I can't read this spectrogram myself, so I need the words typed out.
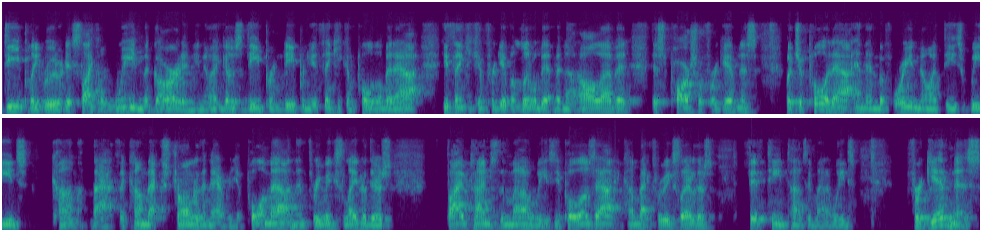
deeply rooted. It's like a weed in the garden, you know, it goes deeper and deeper, and you think you can pull a little bit out. You think you can forgive a little bit, but not all of it. This partial forgiveness, but you pull it out, and then before you know it, these weeds come back. They come back stronger than ever. You pull them out, and then three weeks later, there's five times the amount of weeds. You pull those out, you come back three weeks later, there's 15 times the amount of weeds. Forgiveness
